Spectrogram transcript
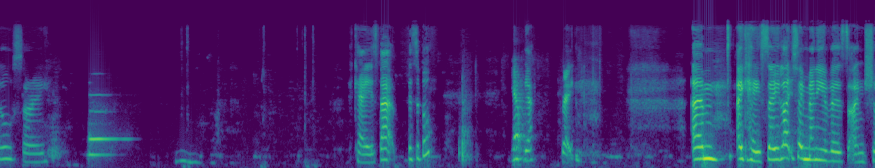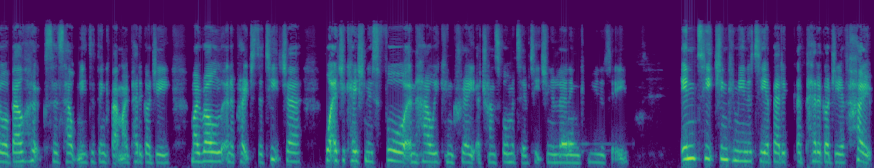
oh, sorry. Okay, is that visible? Yeah. Yeah, great. Um, okay, so like so many of us, I'm sure Bell Hooks has helped me to think about my pedagogy, my role and approach as a teacher, what education is for, and how we can create a transformative teaching and learning community. In Teaching Community, a, Ped- a, Pedagogy of Hope,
